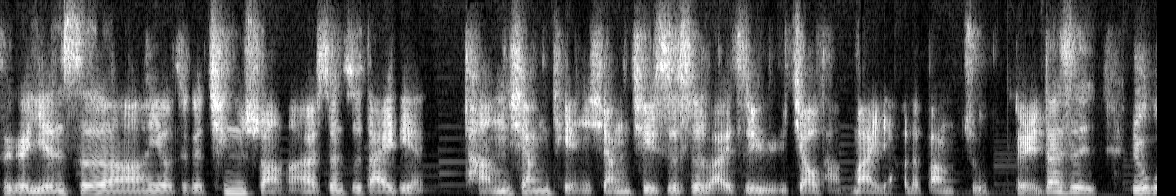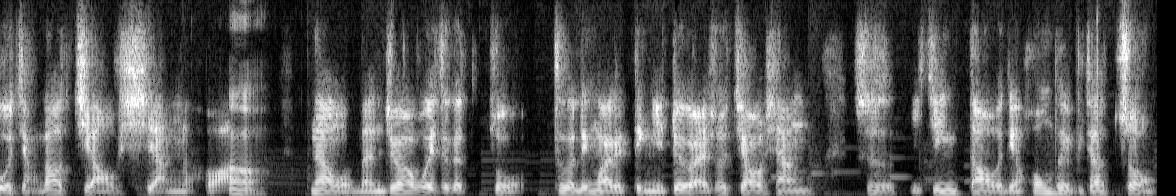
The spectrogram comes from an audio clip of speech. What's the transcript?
这个颜色啊，还有这个清爽啊，甚至带一点糖香甜香，其实是来自于焦糖麦芽的帮助。对，但是如果讲到焦香的话，嗯那我们就要为这个做这个另外一个定义。对我来说，焦香是已经到一点烘焙比较重，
